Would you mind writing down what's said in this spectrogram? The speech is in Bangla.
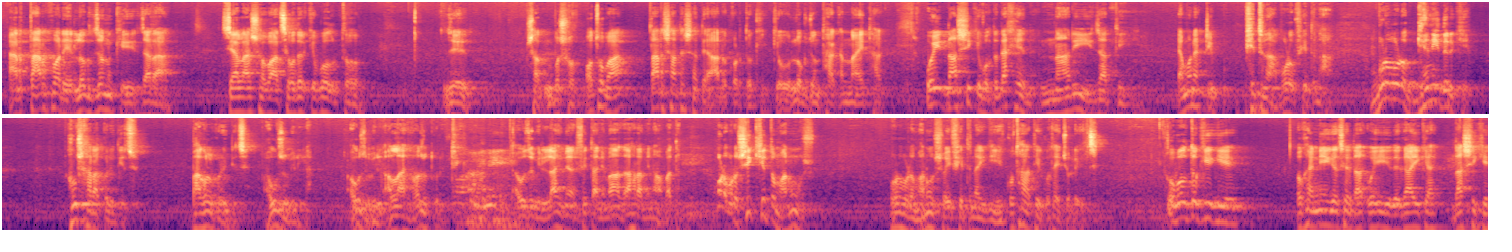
আর তারপরে লোকজনকে যারা চেলা সব আছে, ওদেরকে বলতো যে সাত বসো। অথবা তার সাথে সাথে আরও করতো কি, কেউ লোকজন থাক আর নাই থাক। ওই দাসীকে বলতো, দেখেন, নারী জাতি এমন একটি ফিতনা, বড় ফিতনা। বড় বড় জ্ঞানীদেরকে হুঁশহারা করে দিয়েছে, পাগল করে দিয়েছে। আউজুবিল্লাহ আউজুবিল্লাহ আল্লাহ ঠিক ফিতানি মা জাহরা বাতান। বড় বড় শিক্ষিত মানুষ, বড় বড় মানুষ ওই ফিতনায় গিয়ে কোথা থেকে কোথায় চলে গেছে? ও বলতো কি গিয়ে? ওখানে নিয়ে গেছে ওই গায়িকা দাসীকে।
